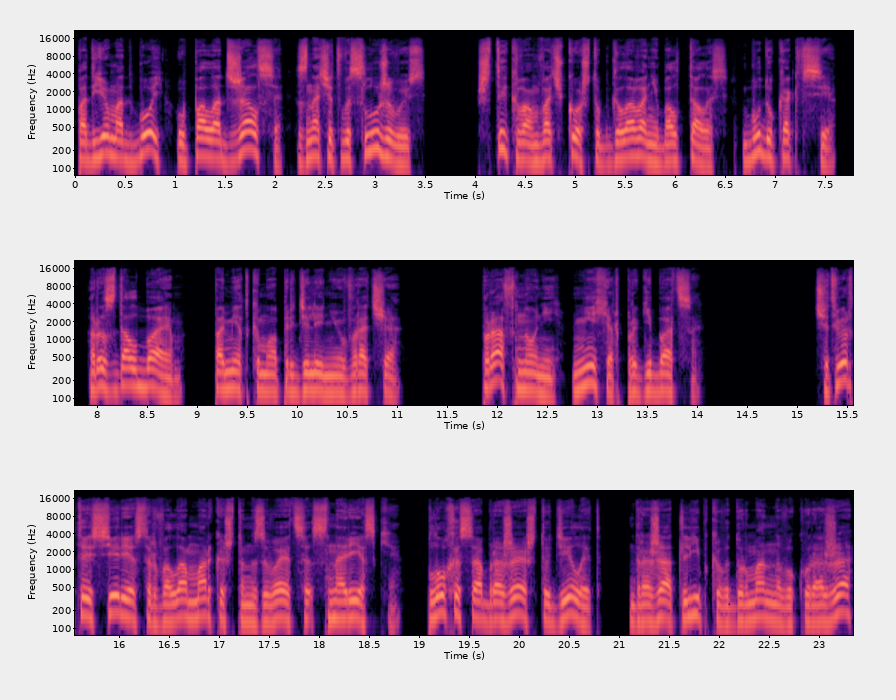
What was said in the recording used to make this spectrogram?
подъем отбой, упал отжался, значит выслуживаюсь. Штык вам в очко, чтоб голова не болталась, буду как все. Раздолбаем, по меткому определению врача. Прав, Ноний, нехер прогибаться. Четвертая серия сорвала Марка, что называется, с нарезки. Плохо соображая, что делает, дрожа от липкого дурманного куража,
